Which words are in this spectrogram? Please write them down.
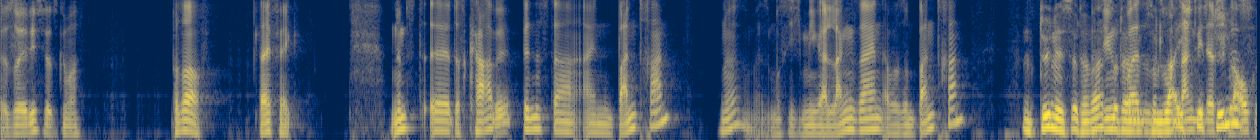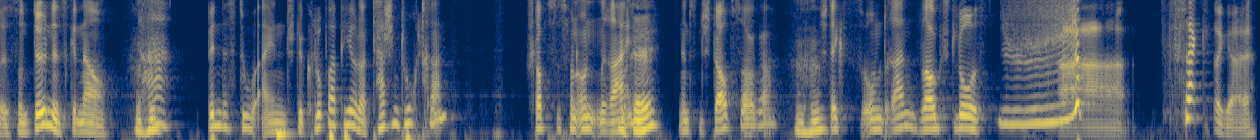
Ja, so hätte ich es jetzt gemacht. Pass auf, Lifehack. Du nimmst äh, das Kabel, bindest da ein Band dran, ne? Also muss nicht mega lang sein, aber so ein Band dran. Ein dünnes oder was? Oder Beziehungsweise so ein so, lang wie leichtes der dünnes? Schlauch ist. So ein dünnes, genau. Da bindest du ein Stück Klopapier oder Taschentuch dran, stopfst es von unten rein, Okay. Nimmst einen Staubsauger, Aha. steckst es oben dran, saugst los. Ah, Zack, sehr geil.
